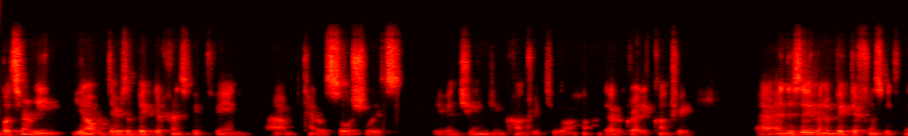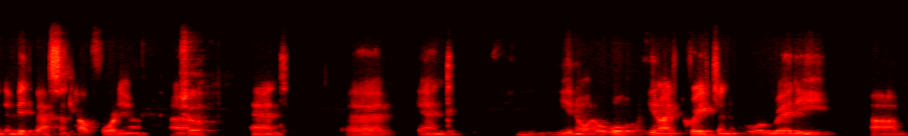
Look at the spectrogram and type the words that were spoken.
but certainly, you know, there's a big difference between um, kind of a socialist, even changing country to a democratic country, uh, and there's even a big difference between the Midwest and California. Uh, sure. And uh, and you know, you know, at Creighton already, um,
